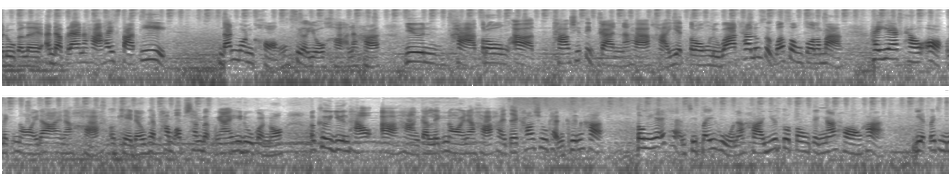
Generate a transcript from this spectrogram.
มาดูกันเลย อันดับแรกนะคะ ให้สตาร์ทที่ ด้านบนของเสื่อโยคะนะคะ ยืนขาตรงอ่าเท้าชิดติดกันนะคะ ขาเหยียดตรงหรือว่าถ้ารู้สึกว่าทรงตัวลำบากให้แยกเท้าออกเล็กน้อยได้นะคะ โอเค เดี๋ยวแพททำออปชันแบบง่ายให้ดูก่อนเนาะก็คือยืนเท้าอ่าห่างกันเล็กน้อยนะคะ หายใจเข้าชูแขนขึ้นค่ะ ตรงนี้ให้แขนชิดใบหูนะคะ ยืดตัวตรงเก่งหน้าท้องค่ะ เหยียดไปถึง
